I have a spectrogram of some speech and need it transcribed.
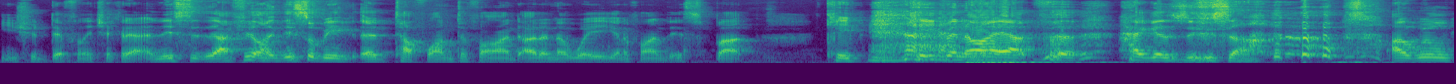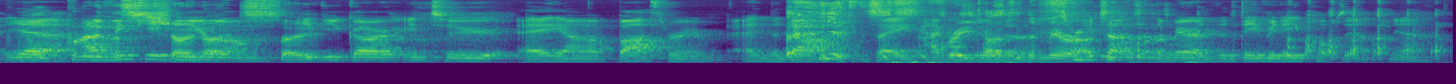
you should definitely check it out. And this is, I feel like this will be a tough one to find. I don't know where you're going to find this, but keep keep an eye out for Hagazussa. I will Yeah, we'll put it I in the show you notes. um, so if you go into a uh, bathroom in the dark Yes, and say three Hagazussa times in the mirror. three times in the mirror, the DVD pops out. Yeah.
